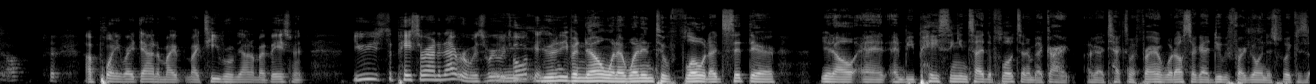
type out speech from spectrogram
know, I'm pointing right down to my my tea room down in my basement. You used to pace around in that room as we were talking. You didn't even know when I went into float, I'd sit there, you know, and, and be pacing inside the floats and I'm like, all right, I gotta text my friend. What else I gotta do before I go in this float? Cause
